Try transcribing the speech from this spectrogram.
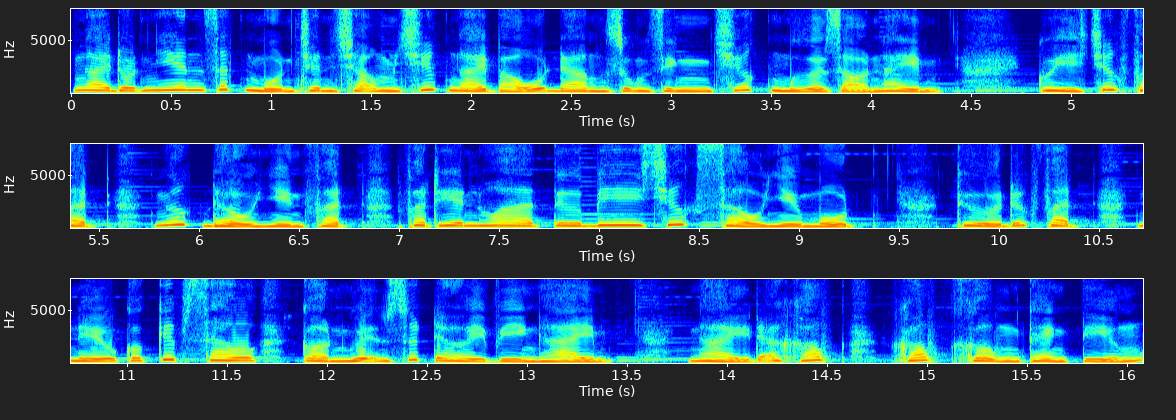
ngài đột nhiên rất muốn trân trọng chiếc ngài báu đang rung rinh trước mưa gió này. Quỳ trước Phật, ngước đầu nhìn Phật, Phật hiền hòa từ bi trước sau như một. Thưa Đức Phật, nếu có kiếp sau, còn nguyện suốt đời vì Ngài. Ngài đã khóc, khóc không thành tiếng.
